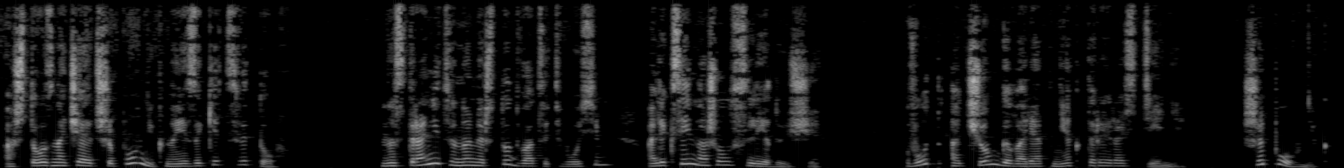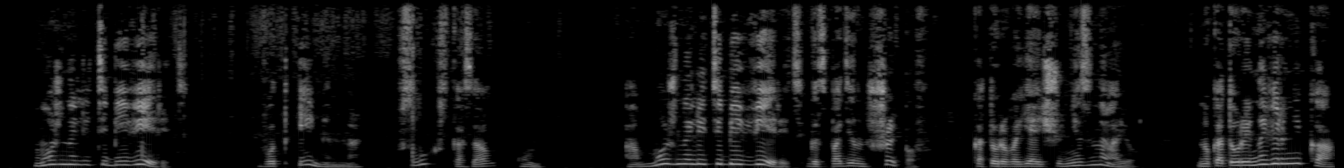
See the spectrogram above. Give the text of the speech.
а что означает шиповник на языке цветов? На странице номер 128 Алексей нашел следующее. Вот о чем говорят некоторые растения. Шиповник. Можно ли тебе верить? Вот именно вслух сказал он. А можно ли тебе верить, господин Шипов, которого я еще не знаю, но который наверняка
